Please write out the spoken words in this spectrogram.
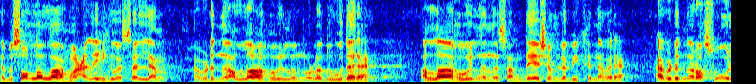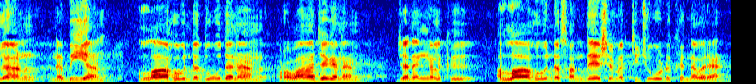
നബി സല്ലാഹു അലൈഹി വസല്ലം അവിടുന്ന് അള്ളാഹുവിൽ നിന്നുള്ള ദൂതരാണ്. അള്ളാഹുവിൽ നിന്ന് സന്ദേശം ലഭിക്കുന്നവരാണ്. അവിടുന്ന് റസൂലാണ് നബിയാണ്. അള്ളാഹുവിന്റെ ദൂതനാണ് പ്രവാചകനാണ്. ജനങ്ങൾക്ക് അള്ളാഹുവിന്റെ സന്ദേശം എത്തിച്ചു കൊടുക്കുന്നവരാണ്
